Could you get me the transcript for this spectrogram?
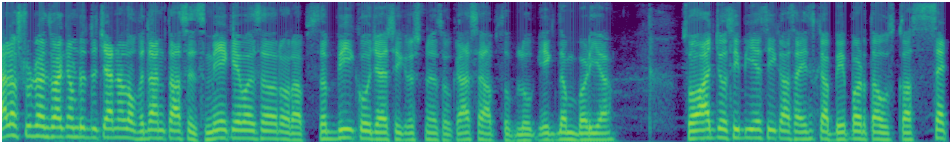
Hello students welcome to the channel of Vidhan classes मैं केवल सर और आप सभी को जय श्री कृष्ण। सो कैसे आप सब लोग? एकदम बढ़िया। सो so, आज जो सीबीएसई e का साइंस का पेपर था उसका set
